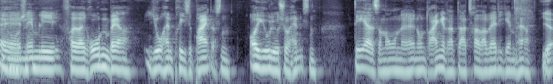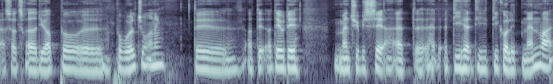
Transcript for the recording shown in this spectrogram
øh, nemlig Frederik Rodenberg, Johan Prise Pejdersen og Julius Johansen. Det er altså nogle, øh, nogle drenge, der, der træder vat igennem her. Ja, og så træder de op på, øh, på World Touren, ikke? Det, og, det, og det er jo det, man typisk ser, øh, at, at de her, de, de går lidt den anden vej.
